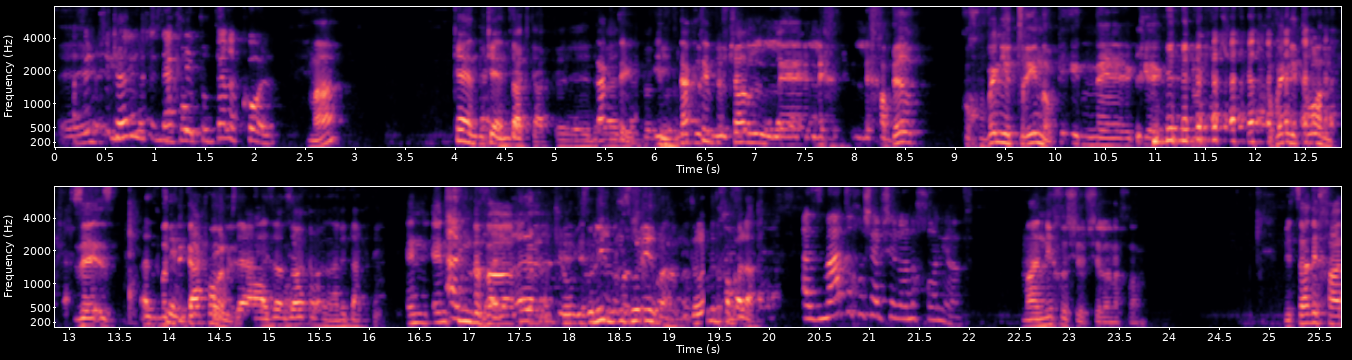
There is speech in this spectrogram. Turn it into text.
אפילו כן, שגילינו ש duct tape פותר הכל. מה? כן, כן, duct tape. duct tape. עם duct tape אפשר לחבר כוכבי ניוטרינו, כ- כ- כאילו, כוכבי ניוטרון. זה, כן, הכל. duct tape, זה- זה- זו הכוונה, ל duct tape. אין אין שום דבר אחר. כאילו, איזולים, איזולים, איזולים בכוונה. אז מה אתה חושב שלא נכון, יואב? מה אני חושב שלא נכון. מצד אחד,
